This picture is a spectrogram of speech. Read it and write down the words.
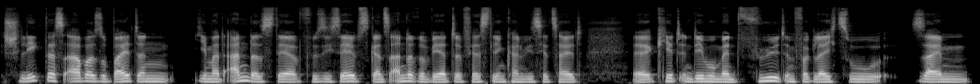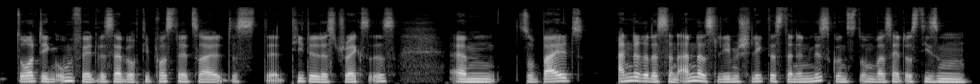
schlägt das aber, sobald dann jemand anders, der für sich selbst ganz andere Werte festlegen kann, wie es jetzt halt äh, Kid in dem Moment fühlt im Vergleich zu seinem dortigen Umfeld, weshalb auch die Postleitzahl des, der Titel des Tracks ist. Ähm, sobald andere das dann anders leben, schlägt das dann in Missgunst um, was halt aus diesem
